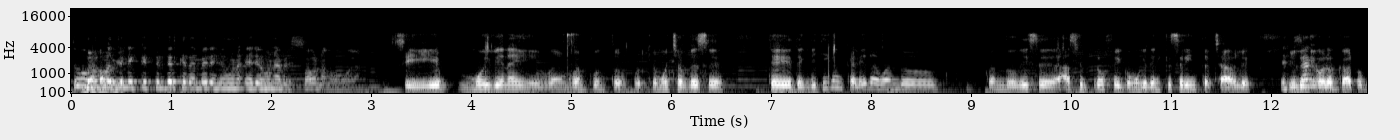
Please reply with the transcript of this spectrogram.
Tú, No, que- tienes que entender que también eres una, eres una persona, po, weón. Sí, muy bien ahí, buen, buen punto, porque muchas veces te, te critican caleta cuando, cuando dices, ah, soy profe y como que tenés que ser intachable. Yo les digo a los cabros,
